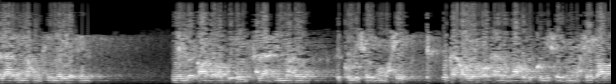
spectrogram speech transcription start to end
ألا إنهم في مرية من لقاء ربهم ألا إنه بكل شيء محيط. وكقوله وكان الله بكل شيء محيطا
